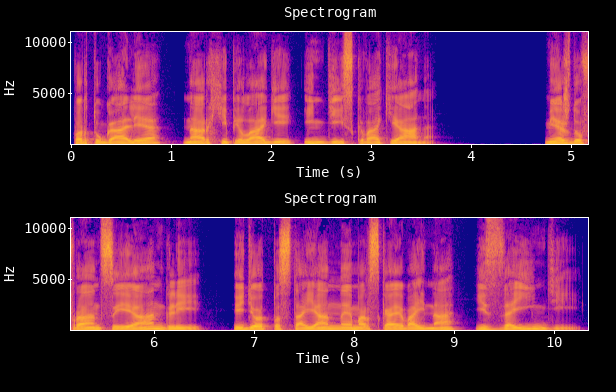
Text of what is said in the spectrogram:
Португалия на архипелаге Индийского океана. Между Францией и Англией идет постоянная морская война из-за Индии.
